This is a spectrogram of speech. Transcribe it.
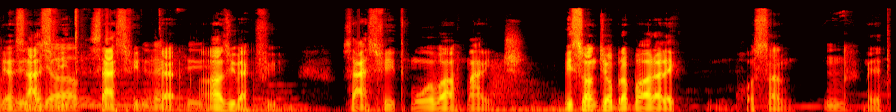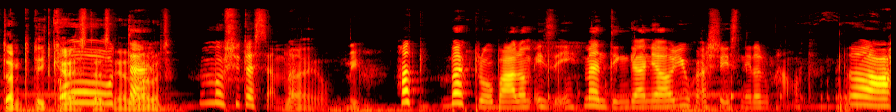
Ilyen fű 100 vagy a feet. 100 feet. üvegfű? te- Az üvegfű. 100 feet múlva már nincs. Viszont jobbra-balra elég hosszan Mm. megy. Tudom, mint hogy így keresztezni Ó, a te. dolgot. Most jut eszembe. Na jó. Hát megpróbálom izé, mentingelni a lyukas résznél a ruhámat. Ah,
